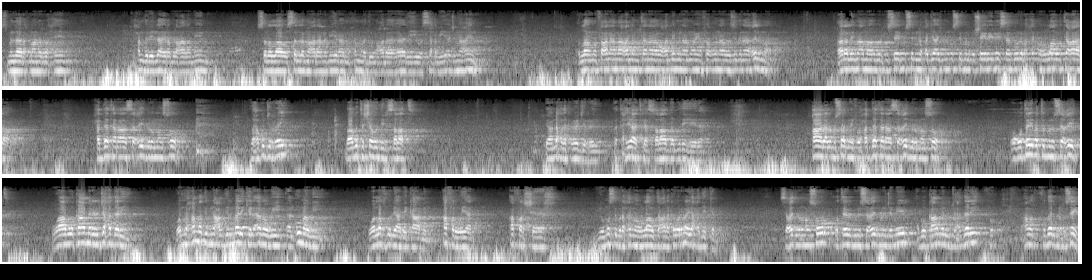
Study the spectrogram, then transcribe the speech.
بسم الله الرحمن الرحيم الحمد لله رب العالمين صلى الله وسلم على نبينا محمد وعلى آله وصحبه أجمعين اللهم انفعنا ما علمتنا وعلمنا ما ينفعنا وزدنا علما قال الإمام أبو الحسين مسلم بن حجاج بن مسلم القشيري نيسابوري رحمه الله تعالى xadaanaa saciid bnu mansuur waxaa ku jiray baabu tashahudi fi salaat yaan dhexda kaga jiray ataxiyaadka salaada gudaheeda. Qaala almusanifu xadaanaa saciid bnu mansuur wa qutaybat bnu saciid wa abu kamil aljaxdari wa muxamed bnu cabdilmalik alamawi alumawi walafdu liabi kamil afar weeyaan afar sheekh. Yuu muslim raximah اllahu tacala ka warinaya xadiidkan saciid bnu mansuur qutayba bnu saciid bnu jamiil abu kamil aljuxdari moxamed fudayl bn xusein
